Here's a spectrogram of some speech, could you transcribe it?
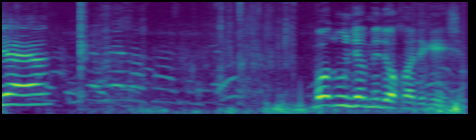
Ya. باز اونجا میدوخه دیگه ایشه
